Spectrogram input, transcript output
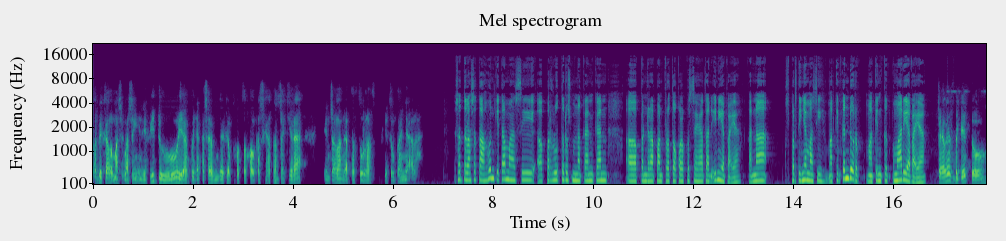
Tapi kalau masing-masing individu ya punya kesadaran menjaga protokol kesehatan, saya kira insya Allah nggak tertular begitu banyak lah setelah setahun kita masih uh, perlu terus menekankan uh, penerapan protokol kesehatan ini ya Pak ya, karena sepertinya masih makin kendur, makin ke kemari ya Pak ya. Saya lihat begitu,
